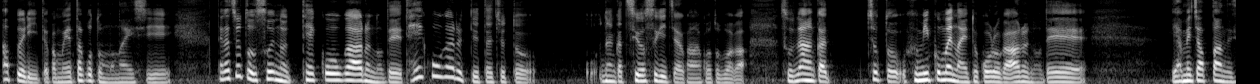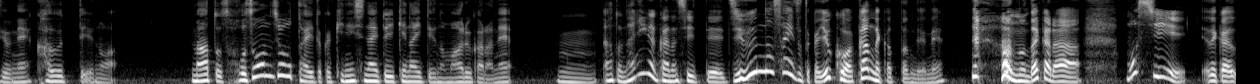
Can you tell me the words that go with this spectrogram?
アプリとかもやったこともないし、だからちょっとそういうの抵抗があるので、抵抗があるって言ったらちょっとなんか強すぎちゃうかな言葉が。そうなんかちょっと踏み込めないところがあるので、やめちゃったんですよね。買うっていうのは。まああと保存状態とか気にしないといけないっていうのもあるからね。うん。あと何が悲しいって自分のサイズとかよくわかんなかったんだよね。あの、だから、もし、だから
